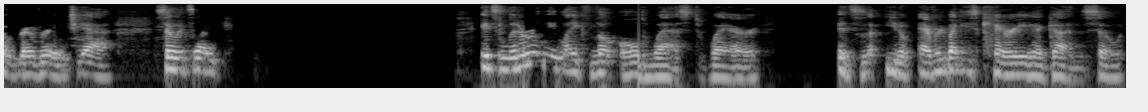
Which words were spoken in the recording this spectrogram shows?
a road rage yeah. So it's like it's literally like the old west where it's you know everybody's carrying a gun so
